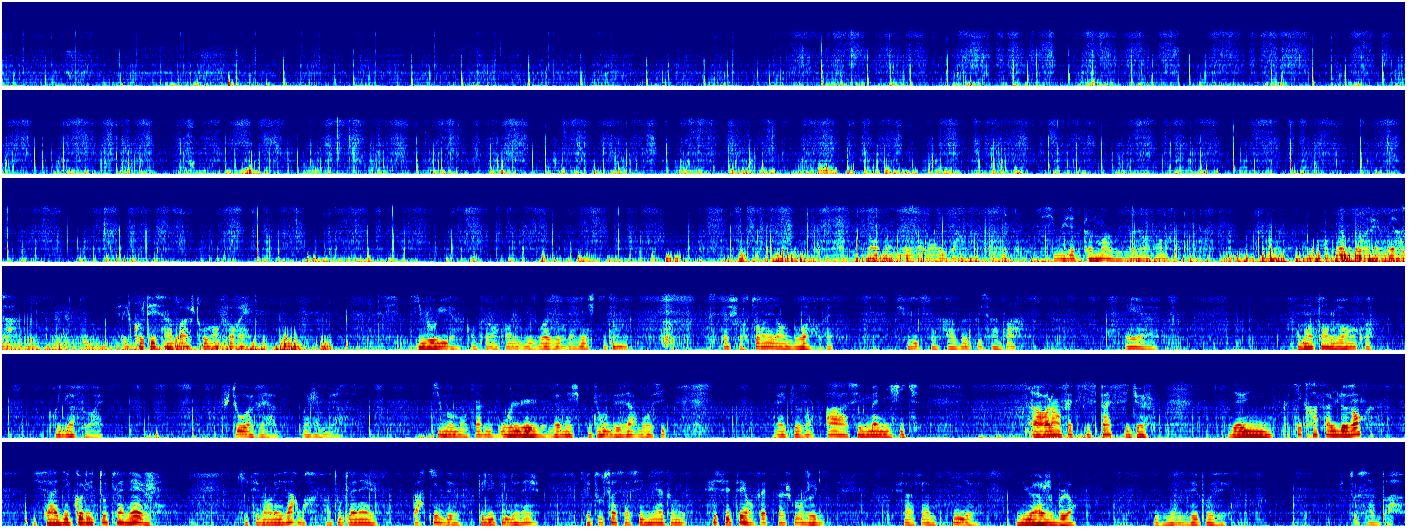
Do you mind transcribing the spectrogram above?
je trouve, en forêt. Ces petits bruits là qu'on peut entendre, les oiseaux, la neige qui tombe. Parce que là, je suis retourné dans le bois en fait. Je me suis dit que ça serait un peu plus sympa. Et euh, on entend le vent, quoi. Le bruit de la forêt. Plutôt agréable. Moi, j'aime bien ça. Petit calme. Ou la neige qui tombe, des arbres aussi. Avec le vent. Ah, c'est magnifique. Alors là, en fait, ce qui se passe, c'est que il y a eu une petite rafale de vent et ça a décollé toute la neige qui était dans les arbres, enfin toute la neige, partie de pellicule de neige, et tout ça, ça s'est mis à tomber. Et c'était en fait vachement joli. Ça a fait un petit euh, nuage blanc qui venait se déposer. Plutôt sympa.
